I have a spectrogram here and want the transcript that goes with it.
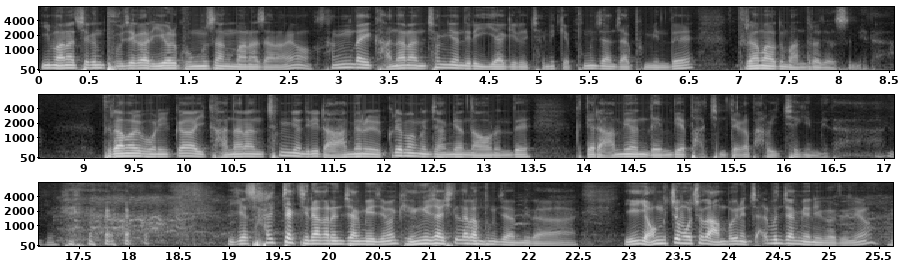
이 만화책은 부제가 리얼 궁상 만화잖아요. 상당히 가난한 청년들의 이야기를 재밌게 풍자한 작품인데 드라마도 만들어졌습니다. 드라마를 보니까 이 가난한 청년들이 라면을 끓여 먹는 장면 나오는데 그때 라면 냄비의 받침대가 바로 이 책입니다. 이게, 이게 살짝 지나가는 장면이지만 굉장히 신랄한 풍자입니다. 이게 0.5초도 안 보이는 짧은 장면이거든요. 예.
